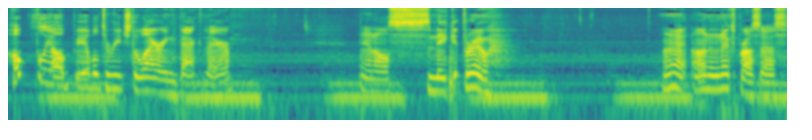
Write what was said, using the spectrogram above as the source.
hopefully I'll be able to reach the wiring back there and I'll snake it through. Alright, on to the next process.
